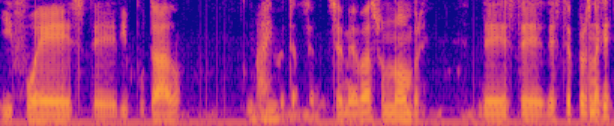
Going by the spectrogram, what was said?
y fue este diputado. Ay, se, me va su nombre de este, de este personaje.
